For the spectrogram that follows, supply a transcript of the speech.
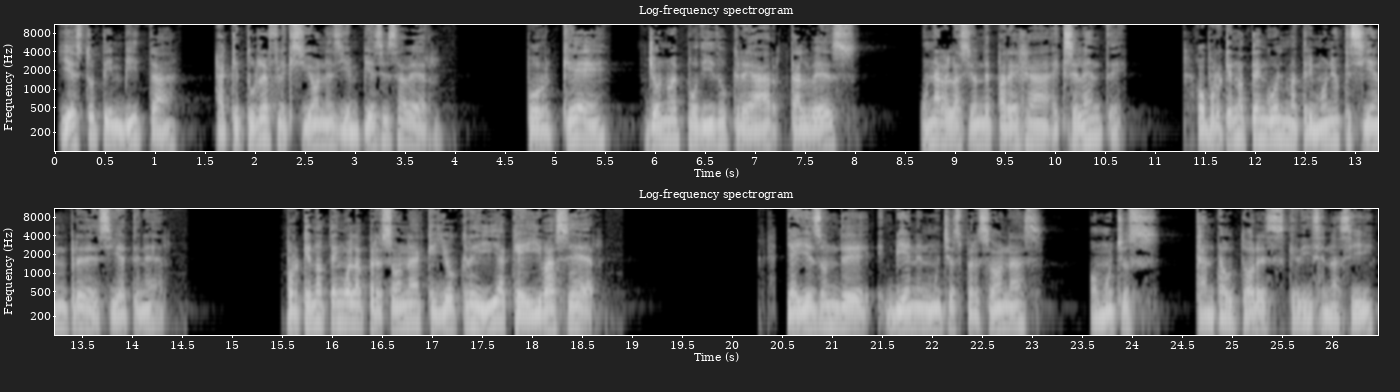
Y esto te invita a que tú reflexiones y empieces a ver por qué yo no he podido crear tal vez una relación de pareja excelente? ¿O por qué no tengo el matrimonio que siempre decía tener? ¿Por qué no tengo a la persona que yo creía que iba a ser? Y ahí es donde vienen muchas personas o muchos cantautores que dicen así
